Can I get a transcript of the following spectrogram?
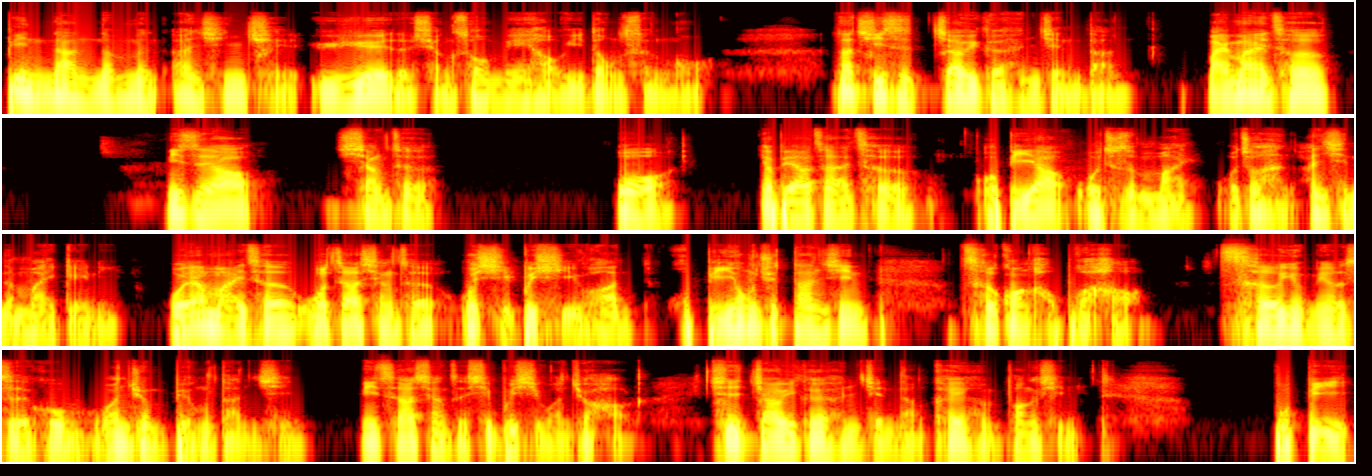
并让人们安心且愉悦的享受美好移动生活。那其实交易可很简单，买卖车，你只要想着我要不要这台车，我必要，我就是卖，我就很安心的卖给你。我要买车，我只要想着我喜不喜欢，我不用去担心车况好不好，车有没有事故，完全不用担心。你只要想着喜不喜欢就好了。其实交易可以很简单，可以很放心，不必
